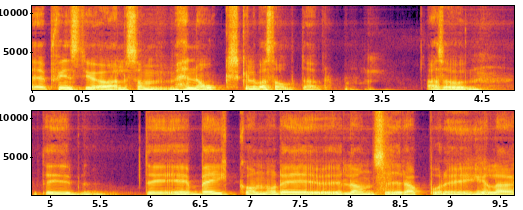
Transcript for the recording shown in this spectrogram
eh, finns det ju öl som Henok skulle vara stolt över. Alltså, det, är- det är bacon och det är lönnsirap och det är hela,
